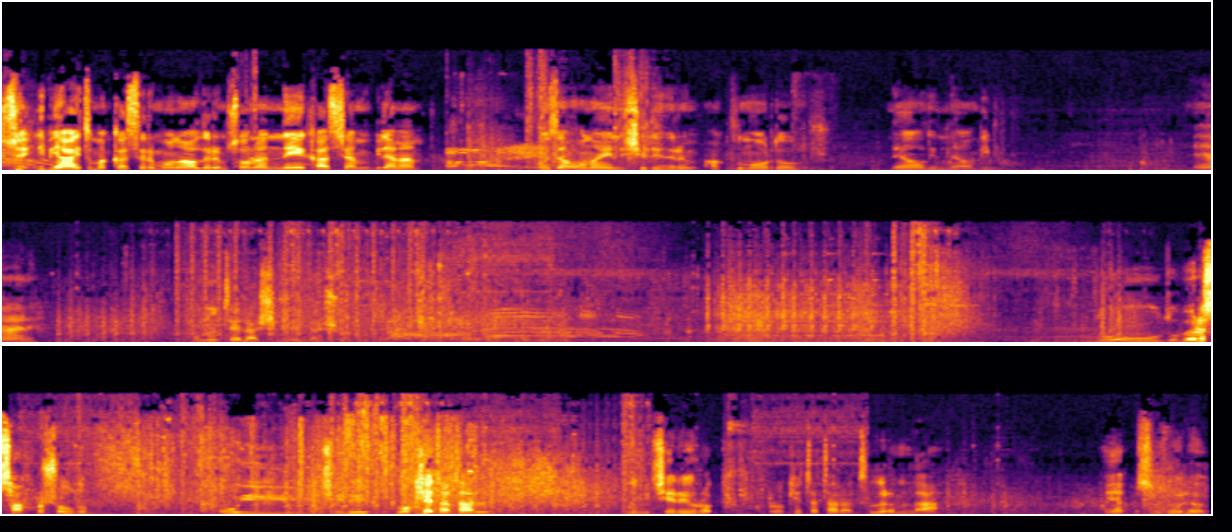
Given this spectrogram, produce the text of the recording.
Sürekli bir item'a kasarım onu alırım sonra neye kasacağımı bilemem. O yüzden ona endişelenirim. Aklım orada olur. Ne alayım ne alayım. Yani. Onun telaşındayım ben şu an. Ne oldu? Böyle sarhoş oldum. Oy içeri roket atar. Oğlum içeri ro roket atar atılır mı la? Manyak mısınız oğlum?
